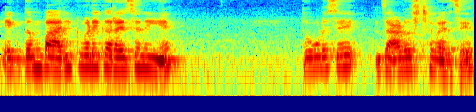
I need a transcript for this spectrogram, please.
एकदम बारीक वडे करायचे नाही आहे थोडेसे जाडच ठेवायचे आहेत.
